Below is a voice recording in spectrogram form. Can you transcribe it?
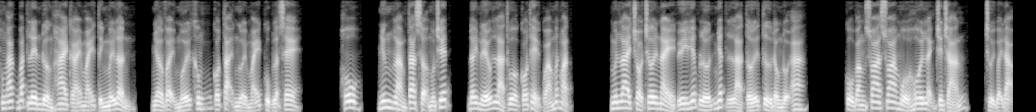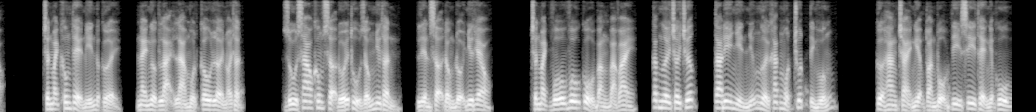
hung ác bắt lên đường hai cái máy tính mấy lần, nhờ vậy mới không có tại người máy cục lật xe. Hô, nhưng làm ta sợ muốn chết, đây nếu là thua có thể quá mất mặt. Nguyên lai、like、trò chơi này uy hiếp lớn nhất là tới từ đồng đội a. Cổ bằng xoa xoa mồ hôi lạnh trên trán, chửi bậy đạo. Trần mạch không thể nín được cười, này ngược lại là một câu lời nói thật. Dù sao không sợ đối thủ giống như thần, liền sợ đồng đội như theo trần mạch vỗ vỗ cổ bằng bà vai, các ngươi chơi trước, ta đi nhìn những người khác một chút tình huống. Cửa hàng trải nghiệm toàn bộ pc thể nghiệm khu,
